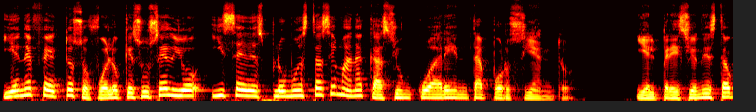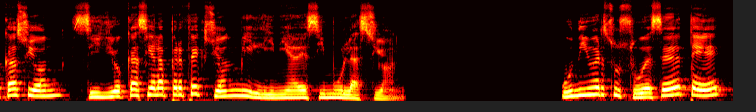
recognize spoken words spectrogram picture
Y en efecto eso fue lo que sucedió y se desplomó esta semana casi un 40%. Y el precio en esta ocasión siguió casi a la perfección mi línea de simulación. Universus USDT,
